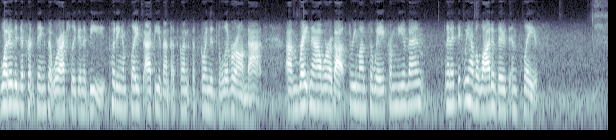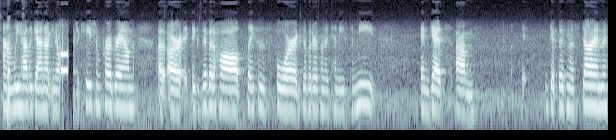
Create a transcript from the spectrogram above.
what are the different things that we're actually going to be putting in place at the event that's going that's going to deliver on that. Um, right now, we're about three months away from the event, and I think we have a lot of those in place. Um, we have again, our, you know, our education program, uh, our exhibit hall, places for exhibitors and attendees to meet and get um, get business done.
